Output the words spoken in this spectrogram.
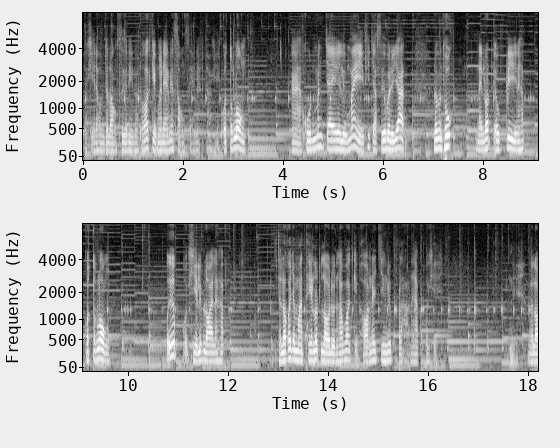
โอเคเดี๋ยวผมจะลองซื้อนี่ดูเพราะว่าเก็บเงินแดงได้2 0 0 0 0นนะโอเคกดตกลงอ่าคุณมั่นใจหรือไม่ที่จะซื้อใบอนุญาตรถบรรทุกในรถเอลกรีนะครับกดตกลงปึ๊บโอเคเรียบร้อยแล้วครับเดี๋ยวเราก็จะมาเทสรถเราดูนะครับว่าเก็บของได้จริงหรือเปล่านะครับโอเค เดี๋ยวเรา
